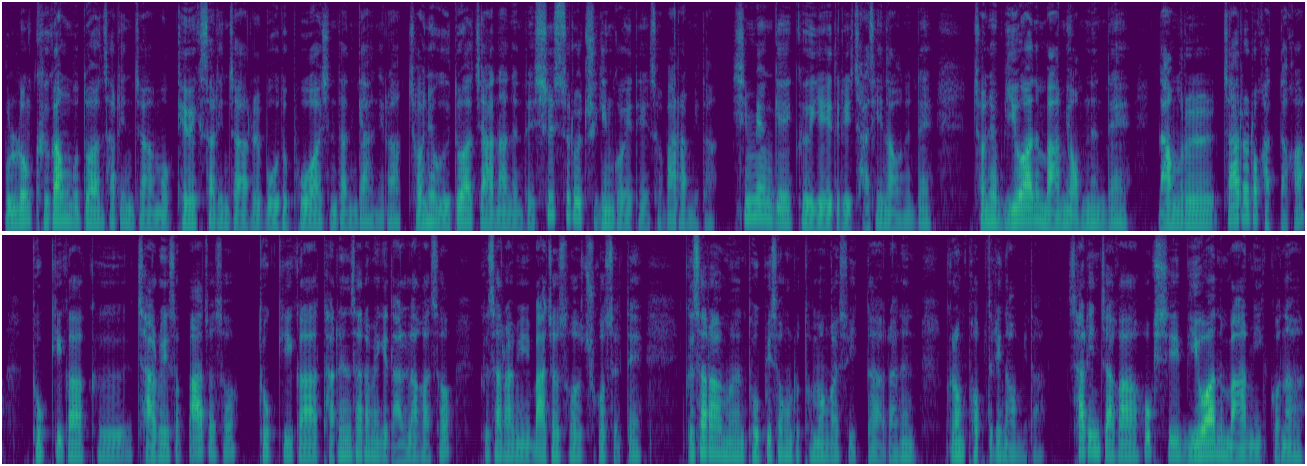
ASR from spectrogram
물론 극악무도한 살인자, 뭐 계획살인자를 모두 보호하신다는 게 아니라 전혀 의도하지 않았는데 실수로 죽인 거에 대해서 말합니다. 신명기에 그 예들이 자세히 나오는데 전혀 미워하는 마음이 없는데 나무를 자르러 갔다가 도끼가 그 자루에서 빠져서 도끼가 다른 사람에게 날아가서 그 사람이 맞아서 죽었을 때 그 사람은 도피성으로 도망갈 수 있다라는 그런 법들이 나옵니다. 살인자가 혹시 미워하는 마음이 있거나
